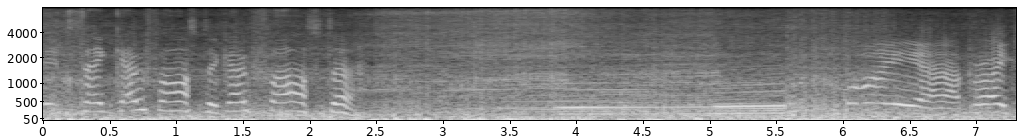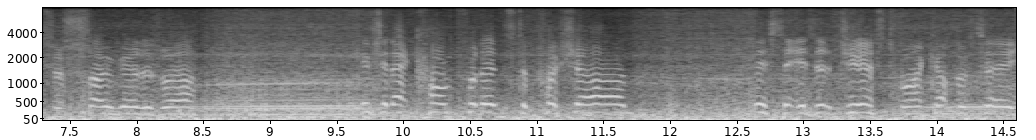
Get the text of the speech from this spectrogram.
It's saying go faster, go faster. Oh yeah, brakes are so good as well. Gives you that confidence to push on. This isn't just my cup of tea.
